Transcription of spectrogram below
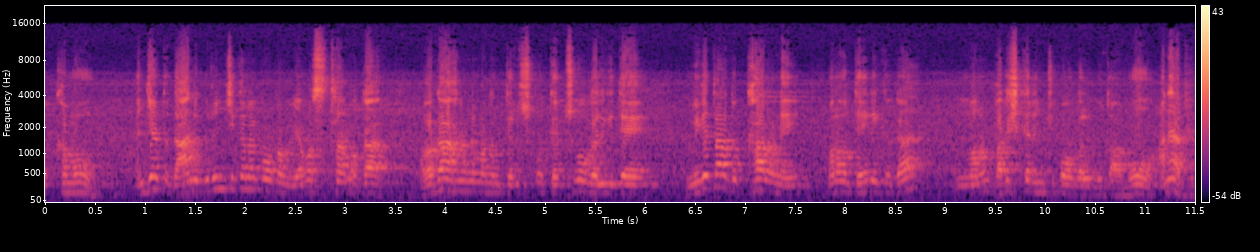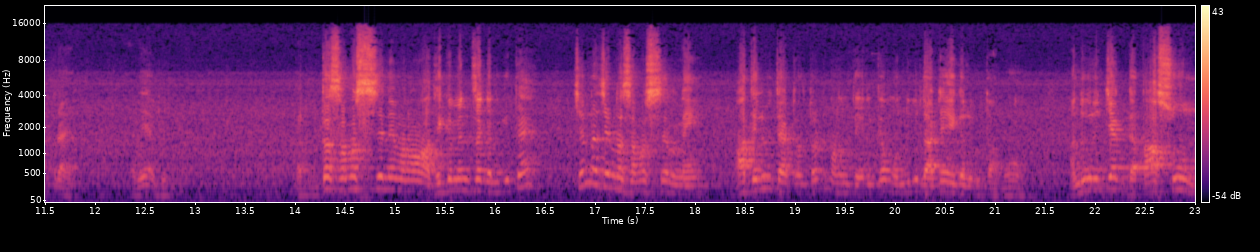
దుఃఖము అంచేత దాని గురించి కనుక ఒక వ్యవస్థ ఒక అవగాహనని మనం తెలుసుకో తెచ్చుకోగలిగితే మిగతా దుఃఖాలని మనం తేలికగా మనం పరిష్కరించుకోగలుగుతాము అనే అభిప్రాయం అదే అభిప్రాయం పెద్ద సమస్యని మనం అధిగమించగలిగితే చిన్న చిన్న సమస్యల్ని ఆ తెలివితేటలతో మనం తేలిగ్గా ముందుకు దాటేయగలుగుతాము అందుగురించే గతాసూన్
